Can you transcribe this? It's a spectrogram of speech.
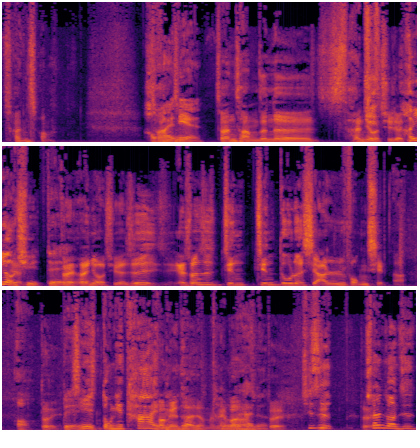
川床。好怀念，专场真的很有趣的，很有趣，对对，很有趣的，就是也算是监监督的夏日风情啊。哦，对对，因为冬天太冬天太冷了，没办法。对，其实川床就是，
